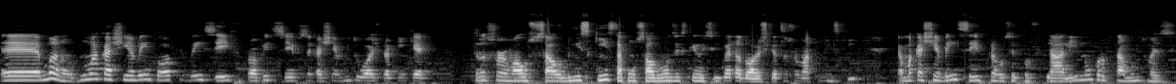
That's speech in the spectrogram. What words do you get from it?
É, mano, numa caixinha bem top, bem safe, profit safe. Essa caixinha é muito ótima pra quem quer transformar o saldo em skin. Está com o saldo, vamos dizer que tem uns 50 dólares, quer transformar tudo em skin. É uma caixinha bem safe pra você profitar ali. Não profitar muito, mas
